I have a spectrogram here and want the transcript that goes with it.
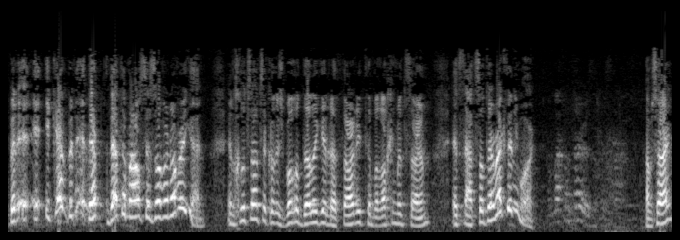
But it, it, again, but it, that that the Maharal says over and over again. In chutzaretz, the Kodesh Baruch delegated authority to malachim and tzarim. It's not so direct anymore. Matan Torah is the first time. I'm sorry.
